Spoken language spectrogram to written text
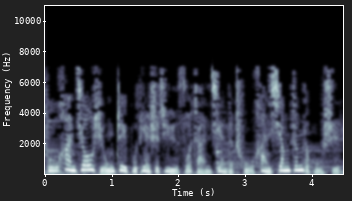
楚汉骄雄》这部电视剧所展现的楚汉相争的故事，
